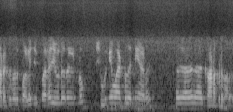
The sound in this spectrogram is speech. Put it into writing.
നടക്കുന്നത്. പല പല ജ്വല്ലറികളിലും ശൂന്യമായിട്ട് തന്നെയാണ് കാണപ്പെടുന്നത്.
